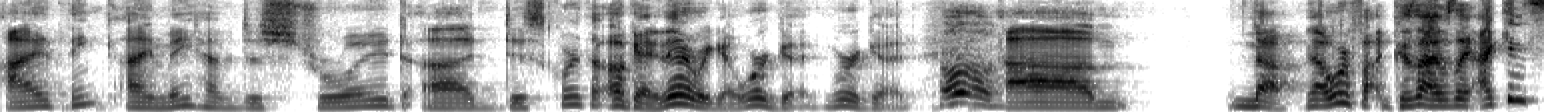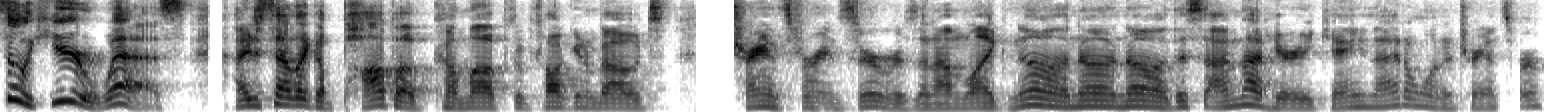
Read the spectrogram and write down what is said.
I think I may have destroyed uh, Discord. Okay, there we go. We're good. We're good. Uh-oh. Um, no, no, we're fine. Because I was like, I can still hear Wes. I just had like a pop up come up talking about transferring servers, and I'm like, no, no, no. This I'm not Harry Kane. I don't want to transfer.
